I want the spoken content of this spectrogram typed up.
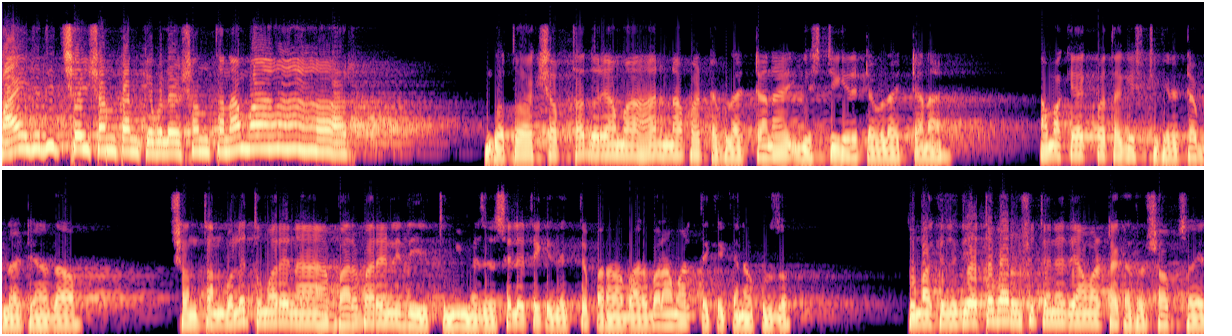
মায়ে যদি সেই সন্তানকে বলে, সন্তান আমার। গত এক সপ্তাহ ধরে আমার নাপার ট্যাবলেটটা নাই গ্যাস্ট্রিকের ট্যাবলেটটা নাই। আমাকে এক পাতা গ্যাস্ট্রিকের ট্যাবলেট এনে দাও। সন্তান বলে, তোমারে না, বারবার এনে দিই। তুমি মেজর ছেলে থেকে দেখতে পারো না, বারবার আমার থেকে কেন খুঁজো? তোমাকে যদি এতবার ওষুধ এনে দেয়, আমার টাকা তো সব চলে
